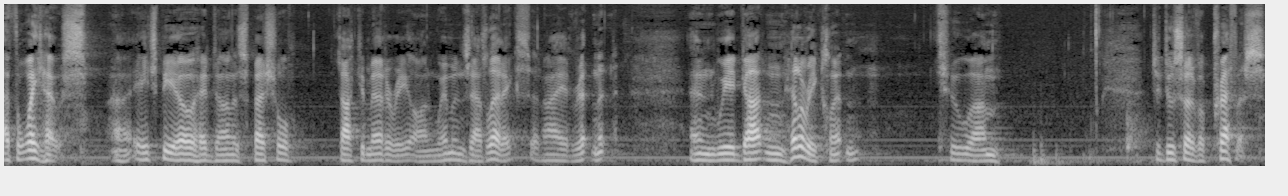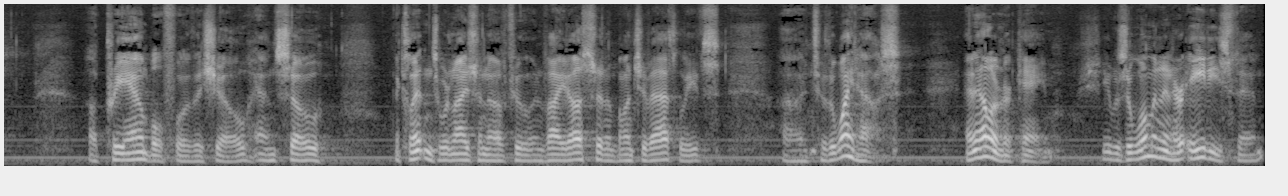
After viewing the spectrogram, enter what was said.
at the White House. Uh, HBO had done a special documentary on women's athletics, and I had written it. And we had gotten Hillary Clinton to, um, to do sort of a preface, a preamble for the show. And so the Clintons were nice enough to invite us and a bunch of athletes uh, to the White House. And Eleanor came. She was a woman in her 80s then.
